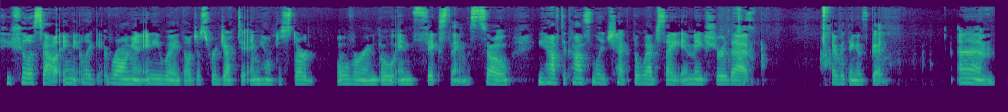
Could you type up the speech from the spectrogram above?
if you fill this out any like wrong in any way, they'll just reject it and you have to start over and go and fix things. So you have to constantly check the website and make sure that everything is good. Um,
